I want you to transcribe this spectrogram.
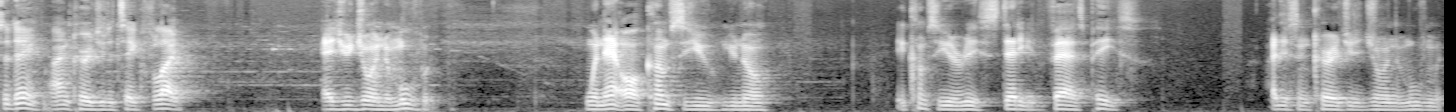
Today, I encourage you to take flight as you join the movement. When that all comes to you, you know, it comes to you at a really steady and fast pace. I just encourage you to join the movement.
